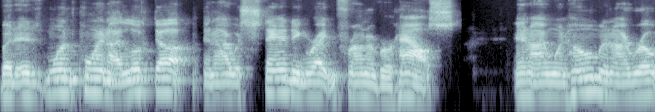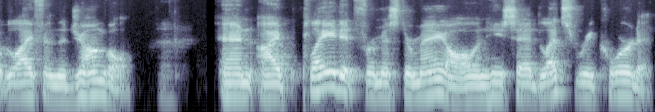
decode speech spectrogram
But at one point, I looked up and I was standing right in front of her house and I went home and I wrote Life in the Jungle. And I played it for Mr. Mayall, and he said, Let's record it.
